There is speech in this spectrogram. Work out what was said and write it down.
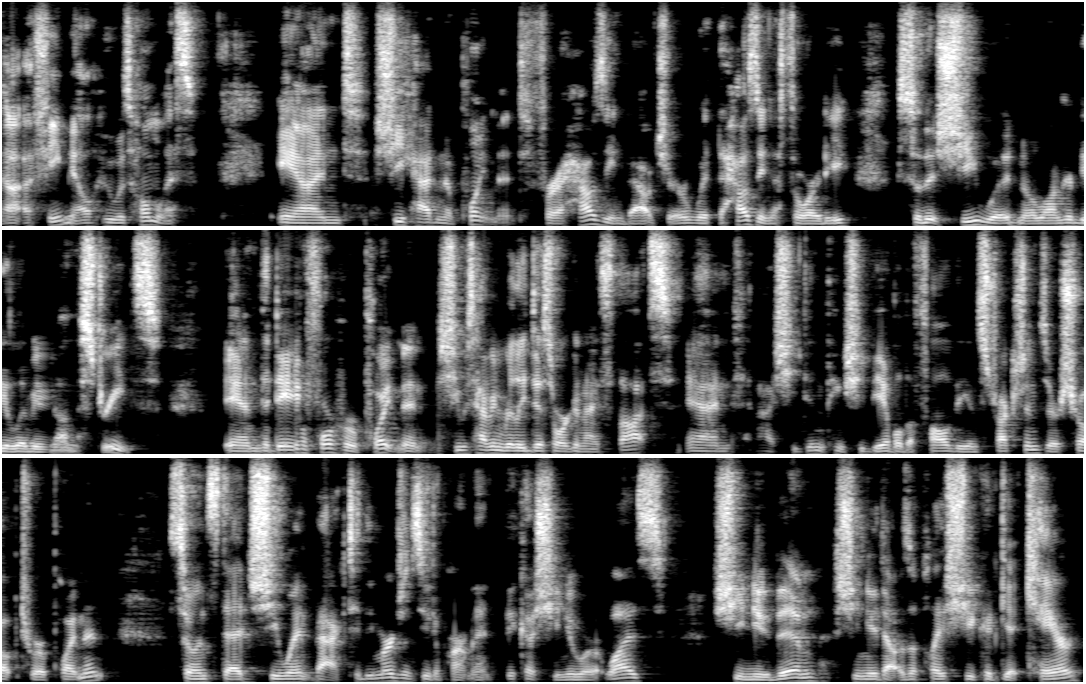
uh, a female who was homeless. And she had an appointment for a housing voucher with the housing authority so that she would no longer be living on the streets. And the day before her appointment, she was having really disorganized thoughts and uh, she didn't think she'd be able to follow the instructions or show up to her appointment. So instead, she went back to the emergency department because she knew where it was. She knew them. She knew that was a place she could get care.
